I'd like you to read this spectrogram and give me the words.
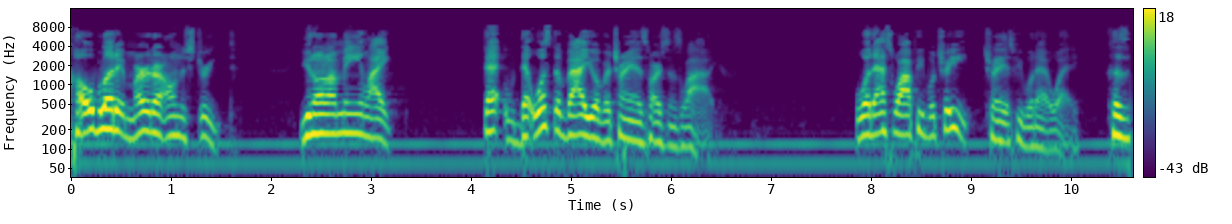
Cold-blooded murder on the street. You know what I mean? Like, that, that, what's the value of a trans person's life? Well, that's why people treat trans people that way. Cause,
